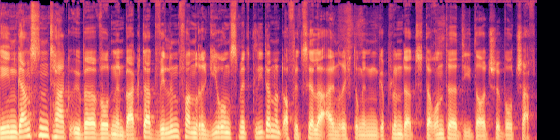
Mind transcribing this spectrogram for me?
Den ganzen Tag über wurden in Bagdad Villen von Regierungsmitgliedern und offizieller Einrichtungen geplündert, darunter die deutsche Botschaft.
